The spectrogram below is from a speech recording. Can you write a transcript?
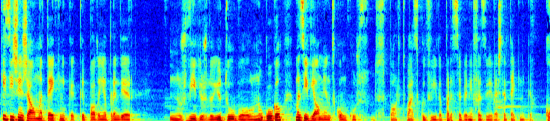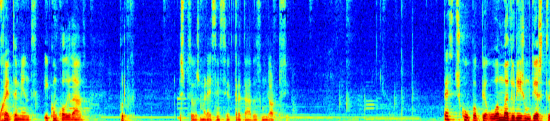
que exigem já uma técnica que podem aprender nos vídeos do YouTube ou no Google, mas idealmente com um curso de suporte básico de vida para saberem fazer esta técnica corretamente e com qualidade, porque as pessoas merecem ser tratadas o melhor possível. Peço desculpa pelo amadorismo deste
